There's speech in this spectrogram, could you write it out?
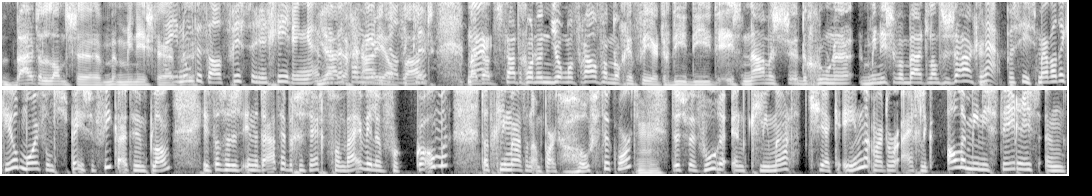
buitenlandse minister. Ja, je noemt het al frisse regering. Hè? We Ja, daar ga je al fout. club. Maar, dat staat er gewoon een jonge vrouw van nog geen 40. Die, die is namens de groene minister van Buitenlandse Zaken. Ja, precies. Maar wat ik heel mooi vond, specifiek uit hun plan, is dat ze dus inderdaad hebben gezegd van wij willen voorkomen dat klimaat een apart hoofdstuk wordt. Mhm. Dus we voeren een klimaatcheck in, waardoor eigenlijk alle ministeries een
